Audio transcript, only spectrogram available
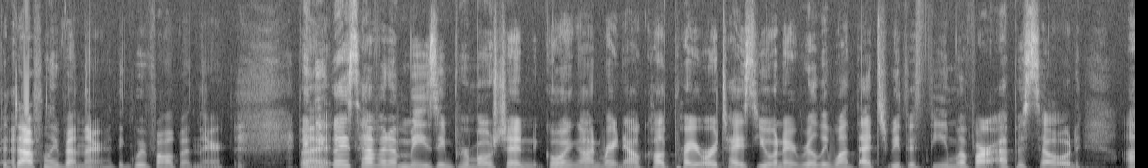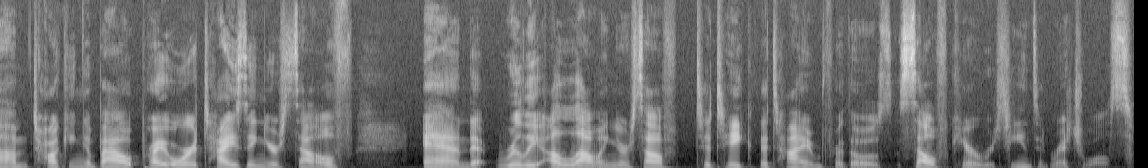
but definitely been there. I think we've all been there. And you guys have an amazing promotion going on right now called Prioritize You. And I really want that to be the theme of our episode, um, talking about prioritizing yourself and really allowing yourself to take the time for those self care routines and rituals.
